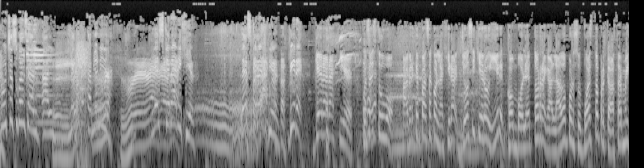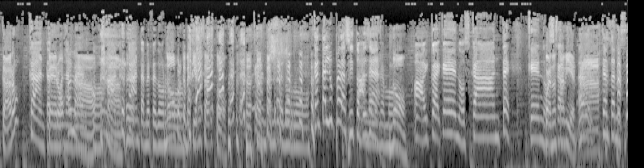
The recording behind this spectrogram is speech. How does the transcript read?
perruchas, súbanse al, al medio camión y... Let's get out of here. Let's get out of here. Mire, Get out of here. Pues ahí estuvo. A ver qué pasa con la gira. Yo sí quiero ir con boleto regalado, por supuesto, porque va a estar muy caro. Cántame, Pero Juan ojalá, Alberto. ojalá. Cántame, pedorro. No, porque me tienes harto. Cántame, pedorro. cántale un pedacito, pues Ándale, ya. mi amor. No. Ay, que, que nos cante. Que nos Bueno, está bien. Ah. cántanos. No,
